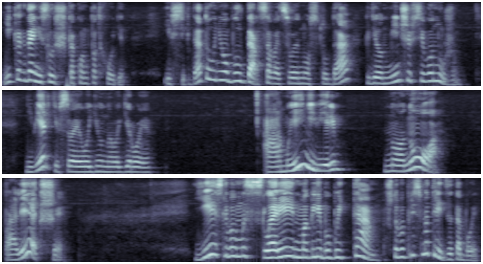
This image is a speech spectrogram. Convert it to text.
Никогда не слышишь, как он подходит. И всегда-то у него был дар совать свой нос туда, где он меньше всего нужен. Не верьте в своего юного героя. А мы не верим. Но-но, полегче. Если бы мы с Лорейн могли бы быть там, чтобы присмотреть за тобой.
